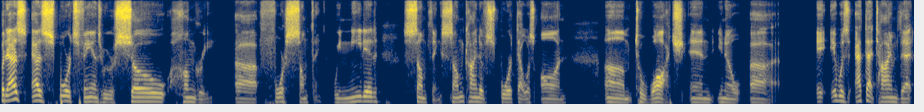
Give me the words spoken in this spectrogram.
but as as sports fans, we were so hungry uh, for something. We needed something, some kind of sport that was on um, to watch. And, you know, uh, it, it was at that time that,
